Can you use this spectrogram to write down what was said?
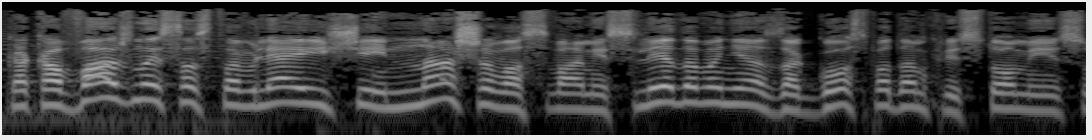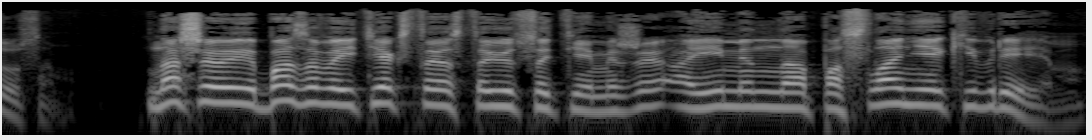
как о важной составляющей нашего с вами следования за Господом Христом Иисусом. Наши базовые тексты остаются теми же, а именно послание к евреям.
